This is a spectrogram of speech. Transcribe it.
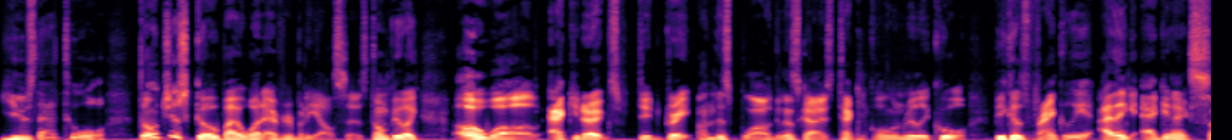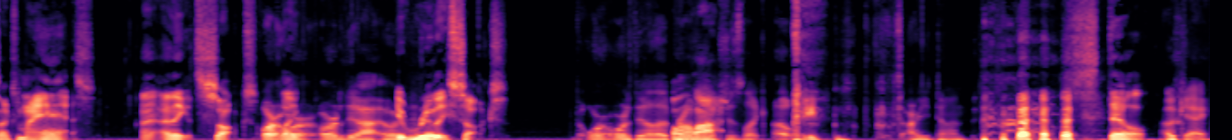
Use that tool. Don't just go by what everybody else says. Don't be like, oh well, Acunetix did great on this blog, and this guy is technical and really cool. Because frankly, I think Acunetix sucks my ass. I, I think it sucks. Or like, or or the uh, or, it really sucks. Or, or the other problem, lot. which is like, oh, it, are you done? Still okay.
